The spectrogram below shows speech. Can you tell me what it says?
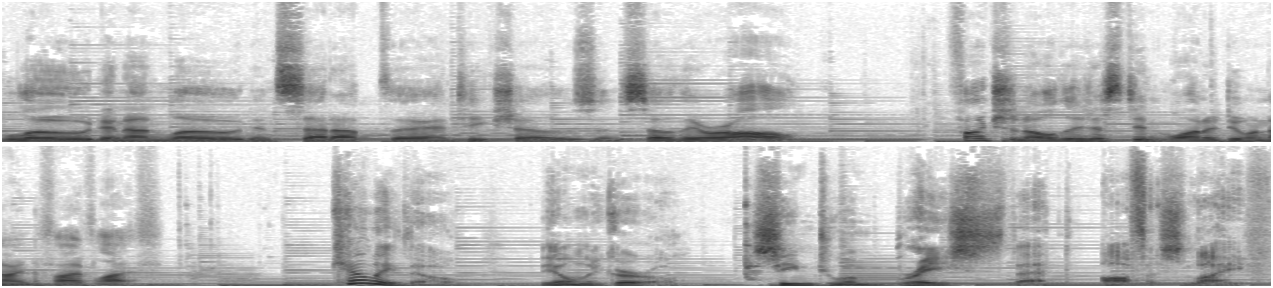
load and unload and set up the antique shows. And so they were all functional. They just didn't want to do a nine to five life. Kelly, though, the only girl, seemed to embrace that office life.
